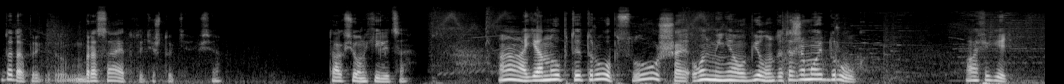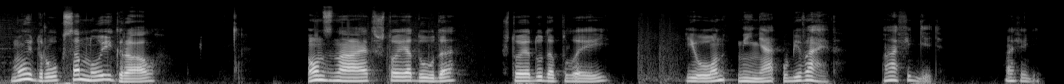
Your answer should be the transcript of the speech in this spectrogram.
Вот это бросает вот эти штуки. Все. Так, все, он хилится. А, я нуб, ты труп. Слушай, он меня убил. Ну, это же мой друг. Офигеть. Мой друг со мной играл. Он знает, что я Дуда. Что я Дуда Плей. И он меня убивает. Офигеть. Офигеть.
